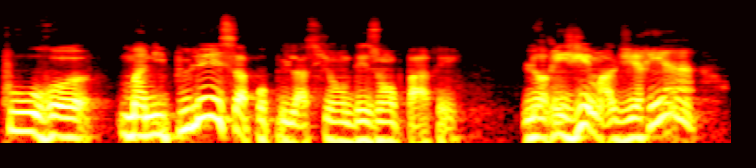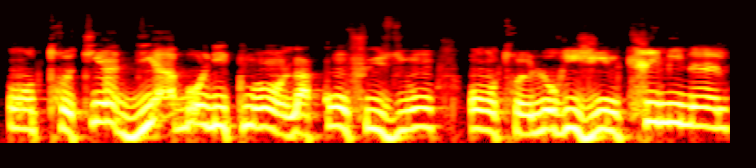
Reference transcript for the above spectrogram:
Pour euh, manipuler sa population désemparée, le régime algérien entretient diaboliquement la confusion entre l'origine criminelle,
